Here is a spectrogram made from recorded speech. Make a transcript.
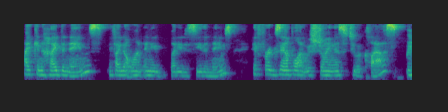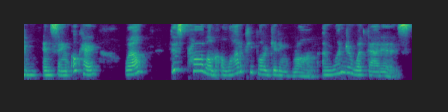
I can hide the names if I don't want anybody to see the names. If, for example, I was showing this to a class and saying, okay, well, this problem a lot of people are getting wrong. I wonder what that is.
